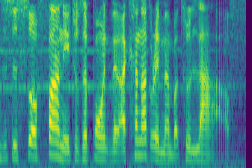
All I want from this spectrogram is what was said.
This is so funny to the point that I cannot remember to laugh.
